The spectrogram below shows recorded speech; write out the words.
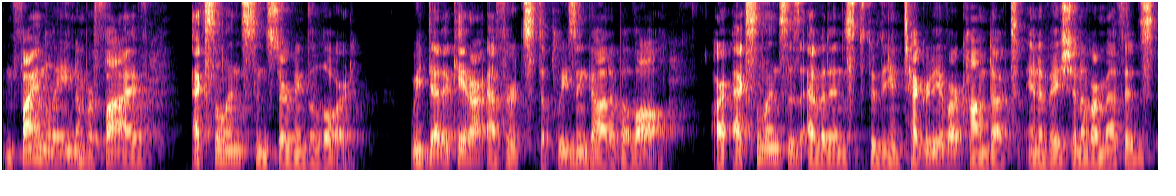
And finally, number five, excellence in serving the Lord. We dedicate our efforts to pleasing God above all. Our excellence is evidenced through the integrity of our conduct, innovation of our methods,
